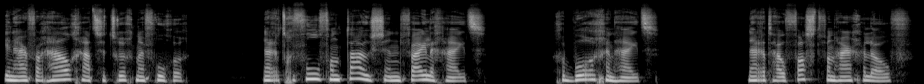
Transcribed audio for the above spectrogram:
In haar verhaal gaat ze terug naar vroeger, naar het gevoel van thuis en veiligheid, geborgenheid, naar het houvast van haar geloof.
